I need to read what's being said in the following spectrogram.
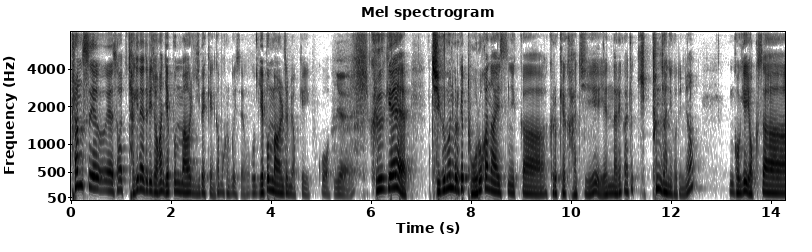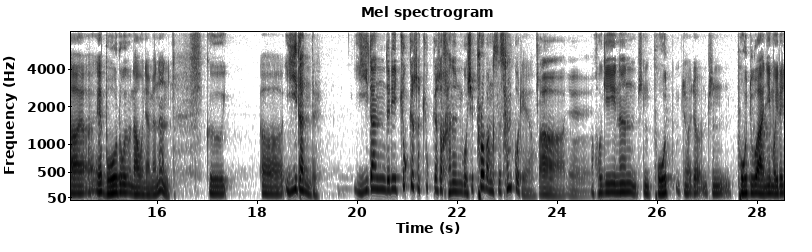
프랑스에서 자기네들이 정한 예쁜 마을 200개인가 뭐 그런 거 있어요. 그 예쁜 마을들 몇 개 있고 예. 그게 지금은 그렇게 도로가 나 있으니까 그렇게 가지 옛날에 아주 깊은 산이거든요. 거기에 역사에 뭐로 나오냐면은 그, 어, 이단들. 이단들이 쫓겨서 쫓겨서 가는 곳이 프로방스 산골이에요. 아, 예. 거기는 무슨 보, 저, 저, 무슨 보두아니 뭐 이런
